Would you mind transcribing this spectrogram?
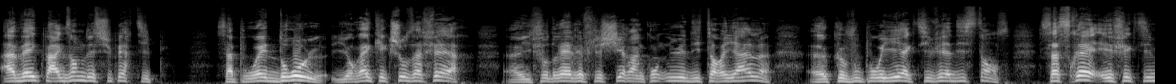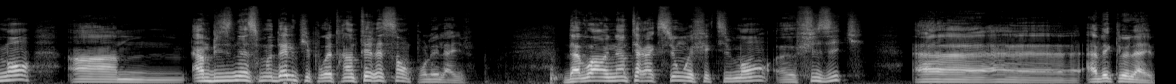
avec par exemple des super types. Ça pourrait être drôle, il y aurait quelque chose à faire. Euh, il faudrait réfléchir à un contenu éditorial que vous pourriez activer à distance. Ça serait effectivement un business model qui pourrait être intéressant pour les lives d'avoir une interaction effectivement euh, physique euh, avec le live.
